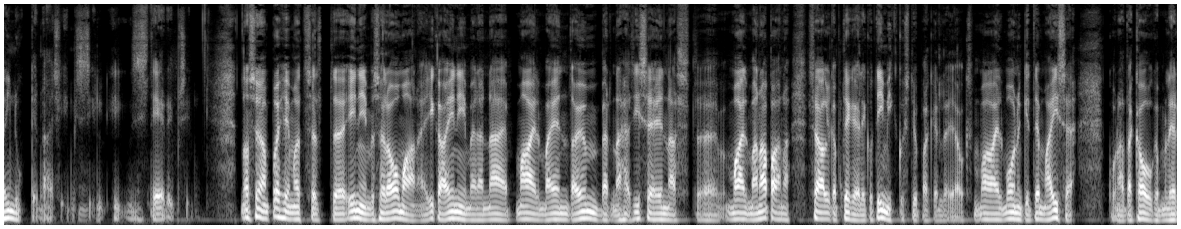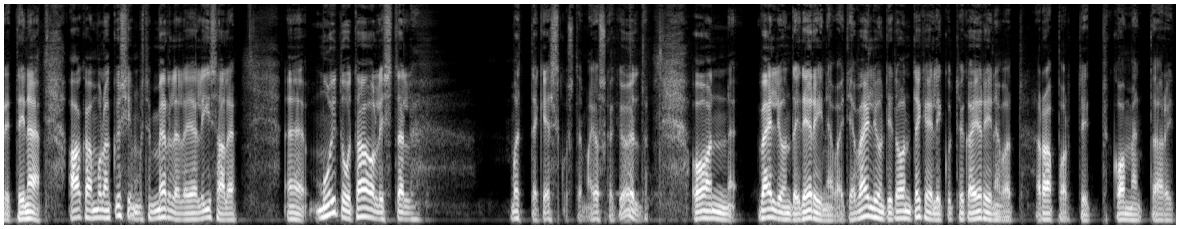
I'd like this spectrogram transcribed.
ainukene asi, mis eksisteerib siin. no see on põhimõtteliselt äh, inimesele omane, iga inimene näeb maailma enda ümber, nähes iseennast maailma nabana, see algab tegelikult imikust juba, kelle jaoks maailm ongi tema ise, kuna ta kaugemal eriti ei näe. aga mul on küsimus nüüd Merlele ja Liisale, muidu taolistel mõttekeskuste, ma ei oskagi öelda, on väljundeid erinevaid ja väljundid on tegelikult ju ka erinevad raportid, kommentaarid,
